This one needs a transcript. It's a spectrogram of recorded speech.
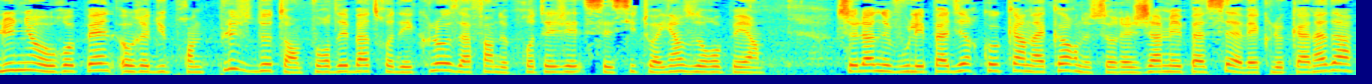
L'Union européenne aurait dû prendre plus de temps pour débattre des clauses afin de protéger ses citoyens européens. Cela ne voulait pas dire qu'aucun accord ne serait jamais passé avec le Canada.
